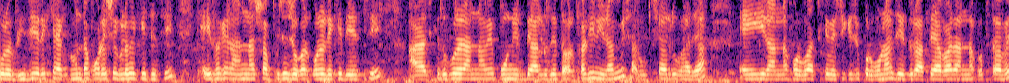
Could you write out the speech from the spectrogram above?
বলব, ভিজিয়ে রেখে এক ঘণ্টা পরে সেগুলোকে কেচেছি। এই ফাঁকে রান্নার সব কিছু জোগাড় করে রেখে দিয়ে এসেছি আর আজকে দুপুরে রান্না হবে পনির দিয়ে আলু দিয়ে তরকারি, নিরামিষ আর উচ্ছে আলু ভাজা। এই রান্না করব, আজকে বেশি কিছু করব না, যেহেতু রাতে আবার রান্না করতে হবে।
